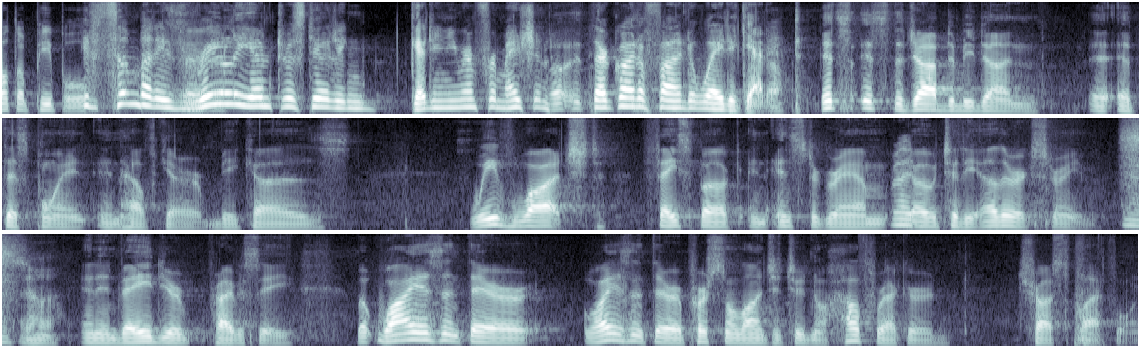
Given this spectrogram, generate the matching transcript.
lot of people. If somebody's really interested in getting your information, they're going to find a way to get it. It's, it's the job to be done at, at this point in healthcare because we've watched Facebook and Instagram Right. go to the other extreme Yeah. Uh-huh. and invade your privacy. But why isn't there, why isn't there a personal longitudinal health record trust platform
